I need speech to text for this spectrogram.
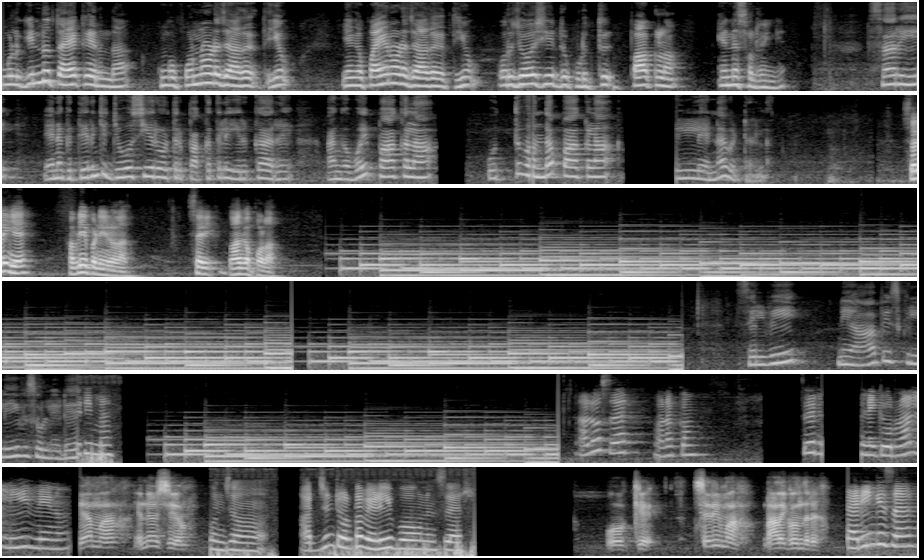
உங்களுக்கு இன்னும் தயக்கம் இருந்தால் உங்கள் பொண்ணோட ஜாதகத்தையும் எங்கள் பையனோட ஜாதகத்தையும் ஒரு ஜோசியர்கிட்ட கொடுத்து பார்க்கலாம். என்ன சொல்கிறீங்க சரி எனக்கு தெரிஞ்ச ஜோசியர் ஒருத்தர் பக்கத்தில் இருக்காரு. அங்கே போய் பார்க்கலாம். ஒத்து வந்தால் பார்க்கலாம். இல்லைன்னா விட்டுறலாம். சரிங்க அப்படியே பண்ணிடலாம். சரி வாங்க போகலாம் செல்வி நீ ஆஃபீஸ்க்கு லீவு சொல்லிடு. சரிம்மா. ஹலோ சார் வணக்கம். சார் இன்னைக்கு ஒரு நாள் லீவ் வேணும். ஏம்மா என்ன விஷயம்? கொஞ்சம் அர்ஜென்ட் ஒர்க்காக வெளியே போகணும் சார் ஓகே சரிம்மா நாளைக்கு வந்துடு சரிங்க சார்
